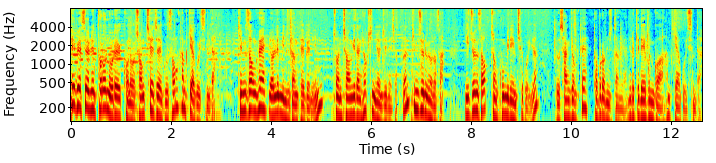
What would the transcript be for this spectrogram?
KBS 열린 토론 올해 코너 정체 재구성 함께하고 있습니다. 김성회 열린민주당 대변인, 전 정의당 혁신연진이셨던 김준우 변호사, 이준석 전 국민의힘 최고위원, 그리고 장경태 더불어민주당 의원 이렇게 네 분과 함께하고 있습니다.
